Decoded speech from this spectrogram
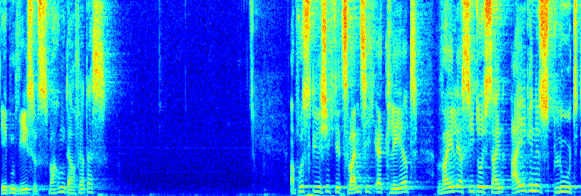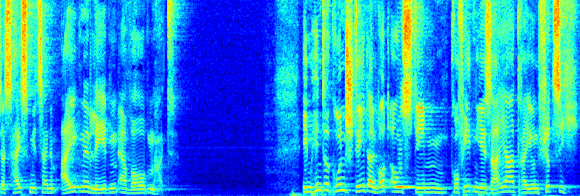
Eben Jesus. Warum darf er das? Apostelgeschichte 20 erklärt, weil er sie durch sein eigenes Blut, das heißt mit seinem eigenen Leben, erworben hat. Im Hintergrund steht ein Wort aus dem Propheten Jesaja 43,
